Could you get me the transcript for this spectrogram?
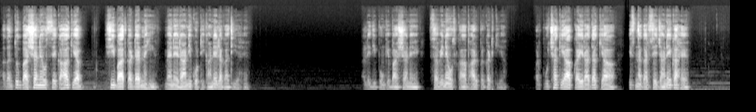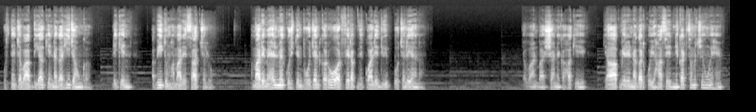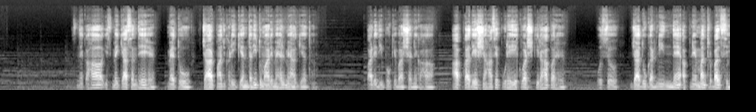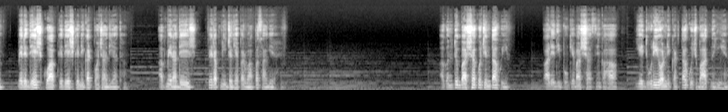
अगंतुक बादशाह ने उससे कहा कि अब किसी बात का डर नहीं, मैंने रानी को ठिकाने लगा दिया है। काले दीपों के बादशाह ने सविनय उसका आभार प्रकट किया और पूछा कि आपका इरादा क्या इस नगर से जाने का है? उसने जवाब दिया कि नगर ही जाऊँगा, लेकिन अभी तुम हमारे साथ चलो। हमारे महल में कुछ दिन भोजन करो और फिर अपने क्वाले द्वीप को चले आना। जवान बादशाह ने कहा कि क्या आप मेरे नगर को यहाँ से निकट समझे हुए हैं? उसने कहा, इसमें क्या संदेह है? मैं तो चार पाँच घड़ी के अंदर ही तुम्हारे महल में आ गया था। काले दीपों के बादशाह ने कहा, आपका देश यहाँ से पूरे एक वर्ष की राह पर है। उस जादूगरनी ने अपने मंत्र बल से मेरे देश को आपके देश के निकट पहुँचा दिया था। अब मेरा देश फिर अपनी जगह पर वापस आ गया है। आगंतुक बादशाह को चिंता हुई। काले दीपों के बादशाह ने कहा यह दूरी और निकटता कुछ बात नहीं है।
